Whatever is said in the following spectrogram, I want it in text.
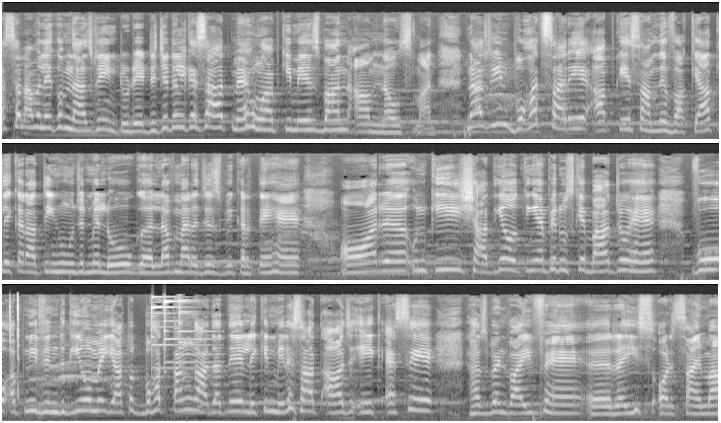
अस्सलाम वालेकुम नाजरीन टुडे डिजिटल के साथ मैं हूँ आपकी मेज़बान आमना उस्मान। नाजरीन, बहुत सारे आपके सामने वाक़ात लेकर आती हूँ, जिनमें लोग लव मैरिजेस भी करते हैं और उनकी शादियाँ होती हैं। फिर उसके बाद जो है, वो अपनी ज़िंदगियों में या तो बहुत तंग आ जाते हैं, लेकिन मेरे साथ आज एक ऐसे हस्बैंड वाइफ हैं, रईस और साइमा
